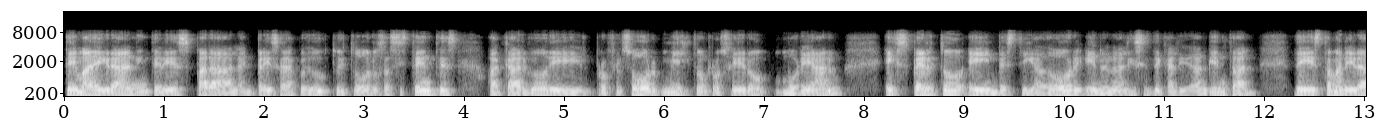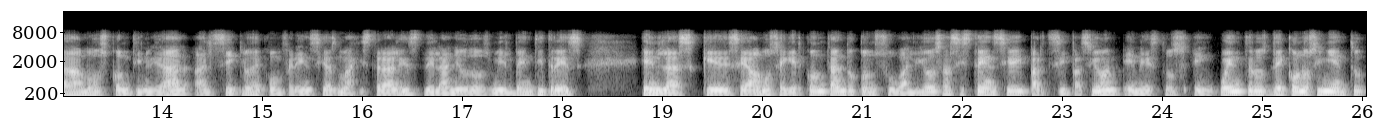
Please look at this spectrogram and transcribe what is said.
tema de gran interés para la empresa de acueducto y todos los asistentes, a cargo del profesor Milton Rosero Moreano, experto e investigador en análisis de calidad ambiental. De esta manera damos continuidad al ciclo de conferencias magistrales del año 2023 en las que deseamos seguir contando con su valiosa asistencia y participación en estos encuentros de conocimiento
